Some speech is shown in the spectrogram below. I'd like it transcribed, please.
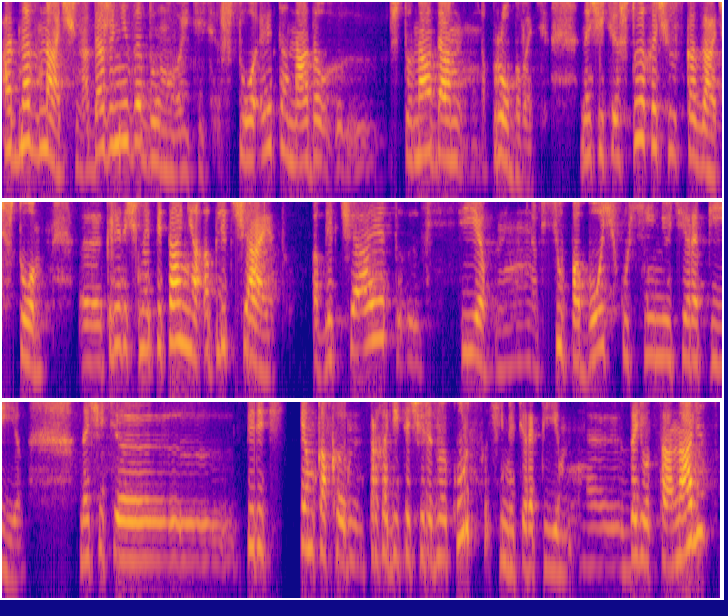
Однозначно, даже не задумывайтесь, что это надо, э, что надо пробовать. Значит, что я хочу сказать, что э, клеточное питание облегчает облегчает э, все, всю побочку химиотерапии. Значит, перед тем, как проходить очередной курс химиотерапии, сдается анализ,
